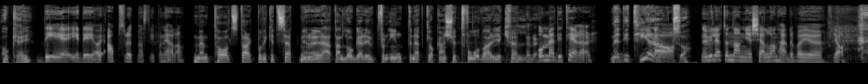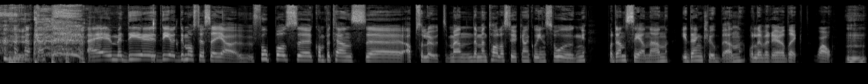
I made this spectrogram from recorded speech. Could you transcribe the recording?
Okej. Det är det jag är absolut mest imponerad av. Mentalt stark på vilket sätt menar du? Är det här att han loggar ut från internet klockan 22 varje kväll eller? Och mediterar. Mediterar också? Nu vill jag att du namnger källan här, det var ju jag. Nej men det, det, det måste jag säga, fotbollskompetens eh, absolut, men den mentala styrkan att gå in så ung på den scenen, i den klubben och leverera direkt, wow. Mm.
